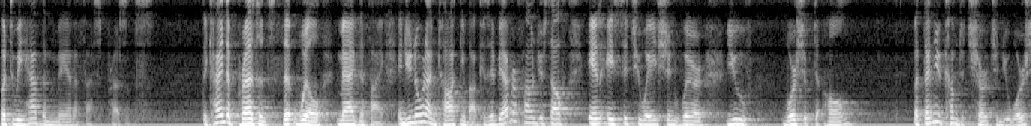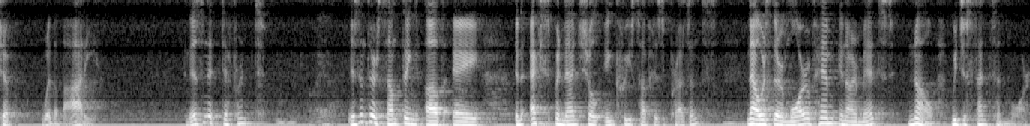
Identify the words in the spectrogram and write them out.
but do we have the manifest presence? The kind of presence that will magnify. And you know what I'm talking about? Because have you ever found yourself in a situation where you've worshiped at home, but then you come to church and you worship with a body? And isn't it different? Isn't there something of a, an exponential increase of his presence? Now, is there more of him in our midst? No, we just sense him more.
